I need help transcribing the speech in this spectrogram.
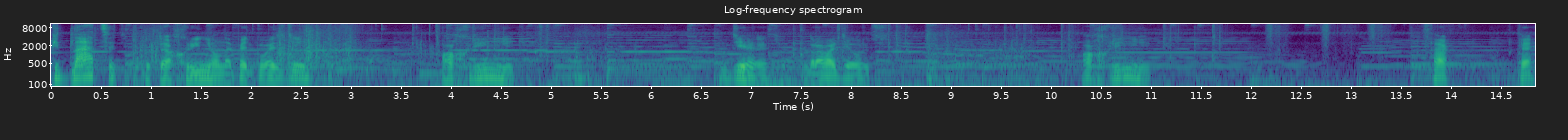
15? Да ты охренел на 5 гвоздей. Охренеть. Где эти дрова делаются? Охренеть. Так, 5.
